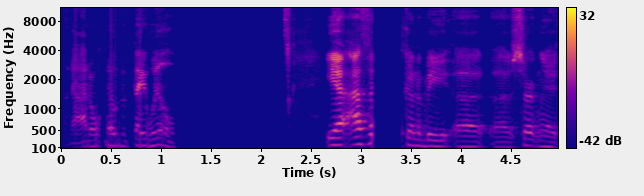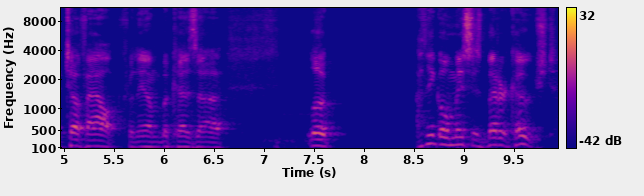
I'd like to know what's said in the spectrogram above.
But I don't know that they will. Yeah, I think going to be uh, uh, certainly a tough out for them because, uh, look, I think Ole Miss is better coached,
